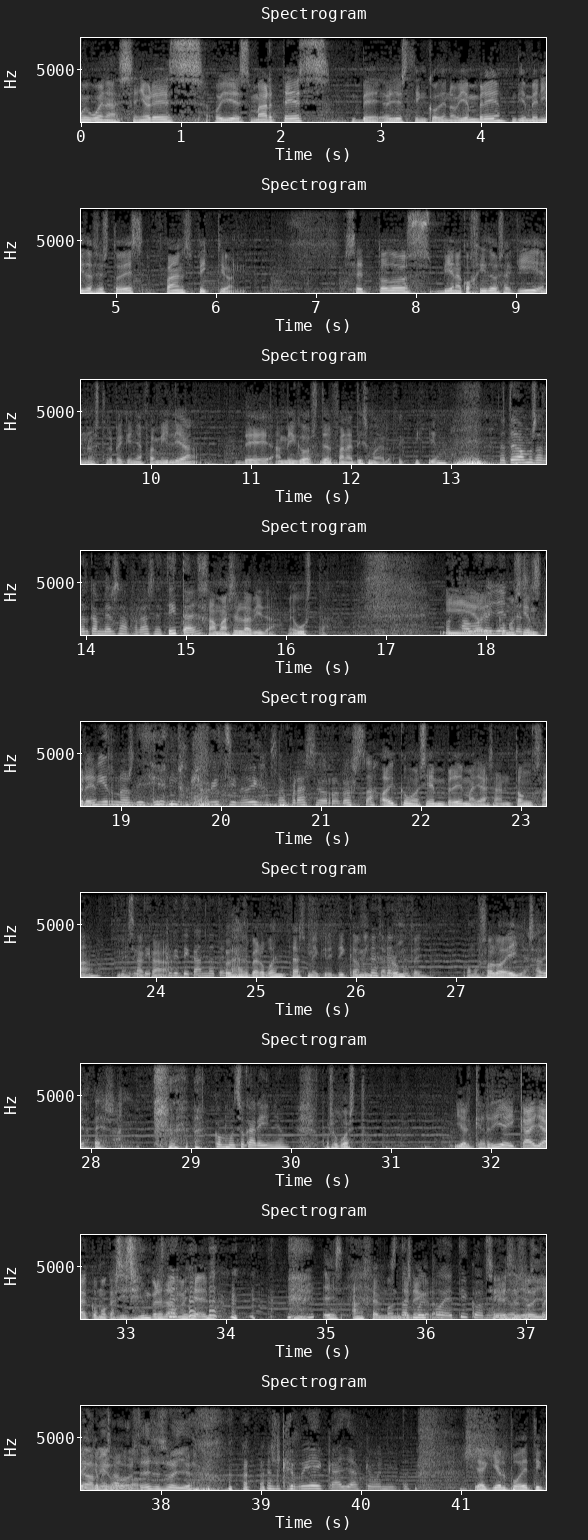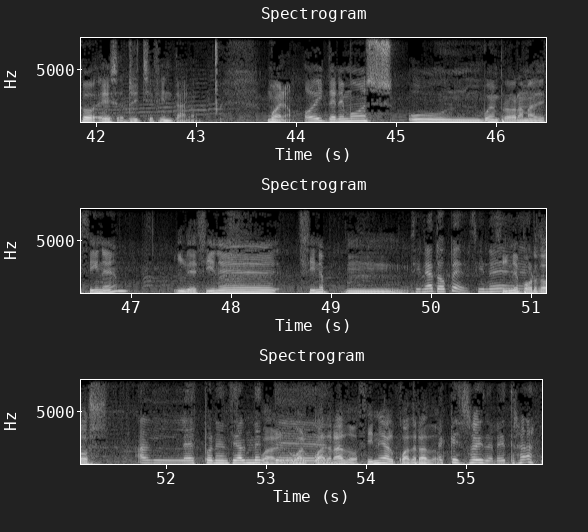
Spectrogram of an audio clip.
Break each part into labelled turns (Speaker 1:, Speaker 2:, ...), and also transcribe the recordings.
Speaker 1: Muy buenas, señores. Hoy es martes, hoy es 5 de noviembre. Bienvenidos, esto es Fans Fiction. Sed todos bien acogidos aquí en nuestra pequeña familia de amigos del fanatismo de lo ficticio.
Speaker 2: No te vamos a hacer cambiar esa frasecita, ¿eh?
Speaker 1: Jamás en la vida, me gusta.
Speaker 2: Por
Speaker 1: y
Speaker 2: favor,
Speaker 1: hoy,
Speaker 2: oyentes,
Speaker 1: como siempre,
Speaker 2: escribirnos diciendo que Richie no diga esa frase horrorosa.
Speaker 1: hoy, como siempre, María Santonja me
Speaker 2: Criti-
Speaker 1: saca
Speaker 2: criticándote.
Speaker 1: las vergüenzas, me critica, me interrumpe, como solo ella sabe hacer,
Speaker 2: Con mucho cariño.
Speaker 1: por supuesto. Y el que ríe y calla, como casi siempre también, es Ángel
Speaker 2: Estás muy
Speaker 1: Montenegro.
Speaker 2: poético, ¿no?
Speaker 1: Sí,
Speaker 3: ese soy yo, amigos. Ese soy yo.
Speaker 2: El que ríe y calla, qué bonito.
Speaker 1: Y aquí el poético es Richie Fintano. Bueno, hoy tenemos un buen programa de cine. Y de cine. Cine. mm,
Speaker 2: Cine a tope, cine...
Speaker 1: cine por dos.
Speaker 2: Al exponencialmente...
Speaker 1: O al, o al cuadrado. Cine al cuadrado.
Speaker 2: Es que soy de letras.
